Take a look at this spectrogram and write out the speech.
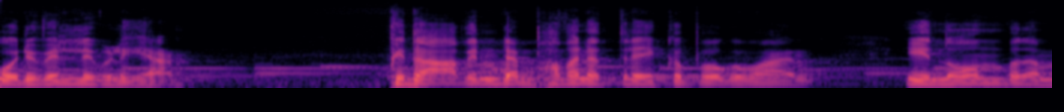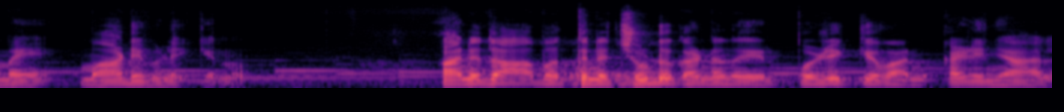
ഒരു വെല്ലുവിളിയാണ്. പിതാവിന്റെ ഭവനത്തിലേക്ക് പോകുവാൻ ഈ നോമ്പ് നമ്മെ മാടി വിളിക്കുന്നു. അനുതാപത്തിന് ചുടു കണ്ണുനീർ പൊഴിക്കുവാൻ കഴിഞ്ഞാൽ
